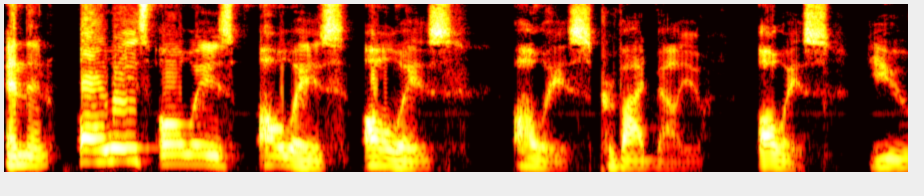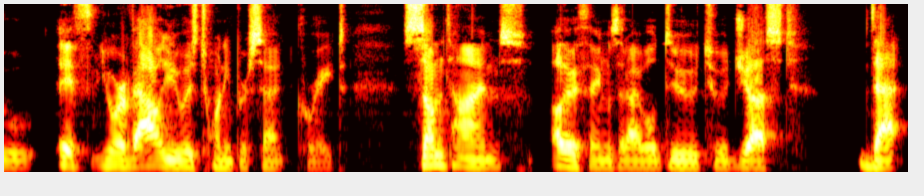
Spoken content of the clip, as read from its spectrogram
and then always, always, always, always, always provide value. Always. You, if your value is 20%, great. Sometimes other things that I will do to adjust that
